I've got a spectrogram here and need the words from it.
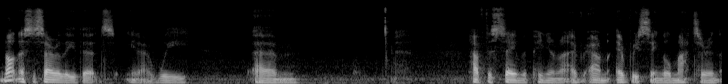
Not necessarily that you know we um, have the same opinion on every, on every single matter in,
